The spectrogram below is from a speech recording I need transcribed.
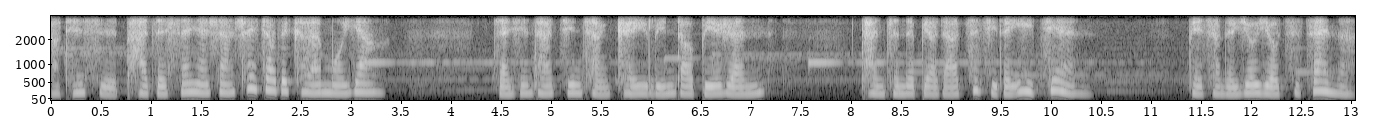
小天使趴在山崖上睡觉的可爱模样，展现他经常可以领导别人，坦诚的表达自己的意见，非常的悠游自在呢。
